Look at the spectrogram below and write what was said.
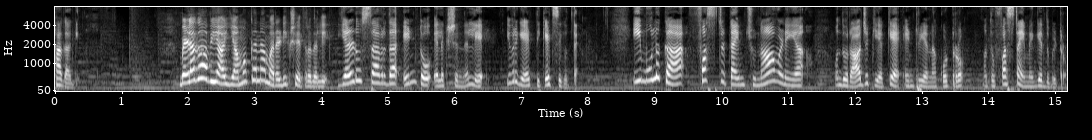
ಹಾಗಾಗಿ. ಬೆಳಗಾವಿಯ ಯಮಕನ ಮರಡಿ ಕ್ಷೇತ್ರದಲ್ಲಿ ಎರಡು ಸಾವಿರದ ಎಂಟು ಎಲೆಕ್ಷನ್ನಲ್ಲಿ ಇವರಿಗೆ ಟಿಕೆಟ್ ಸಿಗುತ್ತೆ. ಈ ಮೂಲಕ ಫಸ್ಟ್ ಟೈಮ್ ಚುನಾವಣೆಯ ಒಂದು ರಾಜಕೀಯಕ್ಕೆ ಎಂಟ್ರಿಯನ್ನ ಕೊಟ್ಟರು ಮತ್ತು ಫಸ್ಟ್ ಟೈಮ್ ಗೆದ್ದು ಬಿಟ್ರು.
